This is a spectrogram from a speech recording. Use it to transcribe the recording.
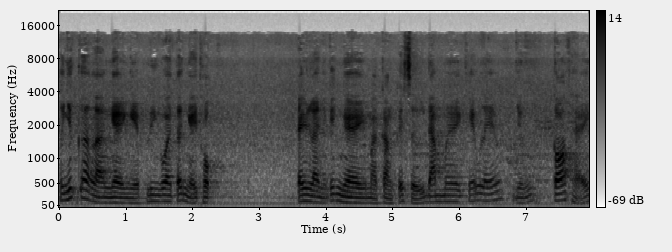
Thứ nhất là nghề nghiệp liên quan tới nghệ thuật. Đây là những cái nghề mà cần cái sự đam mê khéo léo, những, có thể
